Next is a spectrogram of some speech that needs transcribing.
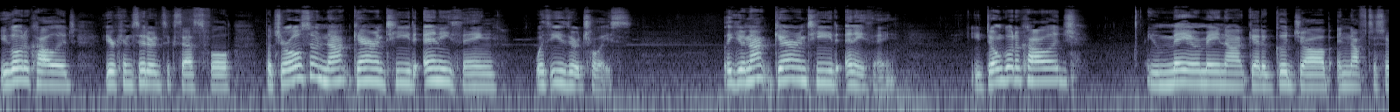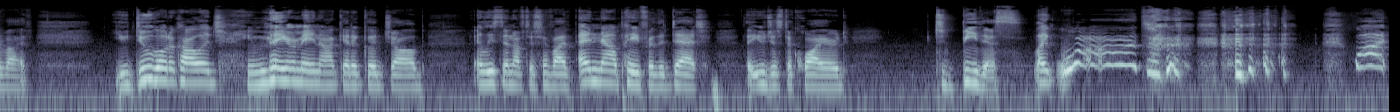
You go to college, you're considered successful, but you're also not guaranteed anything with either choice. Like, you're not guaranteed anything. You don't go to college, you may or may not get a good job enough to survive. You do go to college, you may or may not get a good job, at least enough to survive, and now pay for the debt that you just acquired to be this. Like, what? what?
